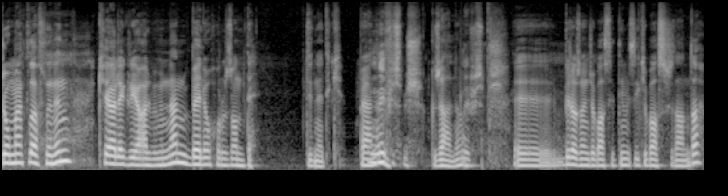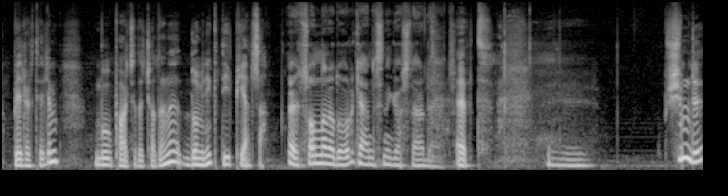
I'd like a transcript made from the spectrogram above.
John McLaughlin'in Che Allegria albümünden Belo Horizonte dinledik. Beğendin mi? Nefismiş. Güzel değil mi? Nefismiş. Ee, biraz önce bahsettiğimiz iki basçıdan da belirtelim. Bu parçada çalanı Dominic Di Piazza. Evet sonlara doğru kendisini gösterdi. Evet. Evet. Ee, şimdi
